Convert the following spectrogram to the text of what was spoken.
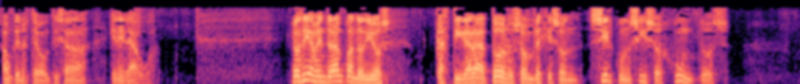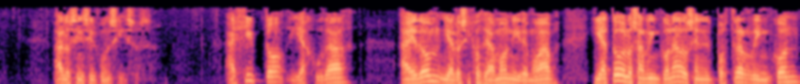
aunque no esté bautizada en el agua. Los días vendrán cuando Dios castigará a todos los hombres que son circuncisos juntos a los incircuncisos. A Egipto y a Judá, a Edom y a los hijos de Amón y de Moab, y a todos los arrinconados en el postrer rincón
